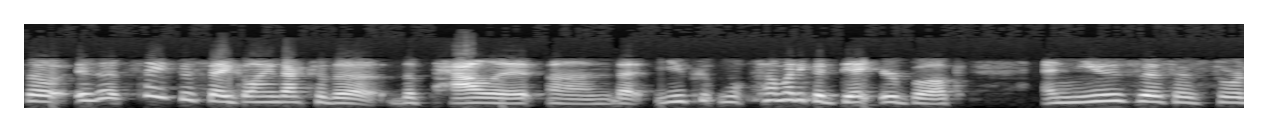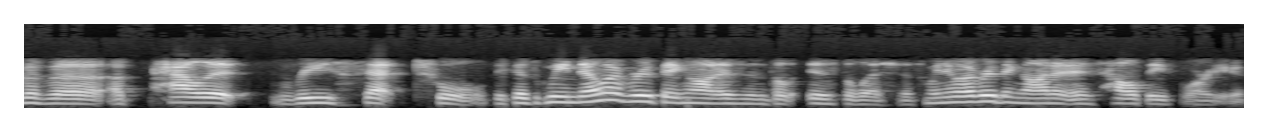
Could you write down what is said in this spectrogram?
So is it safe to say going back to the the palate um, that you could somebody could get your book and use this as sort of a, a palate reset tool? Because we know everything on it is, is delicious. We know everything on it is healthy for you.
